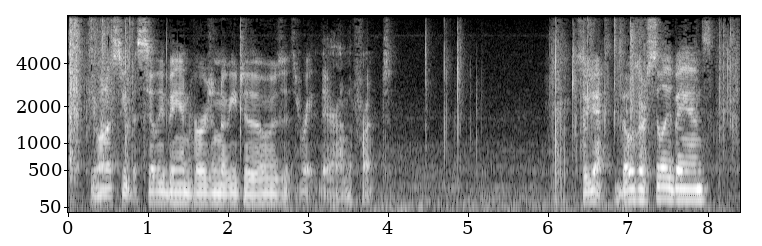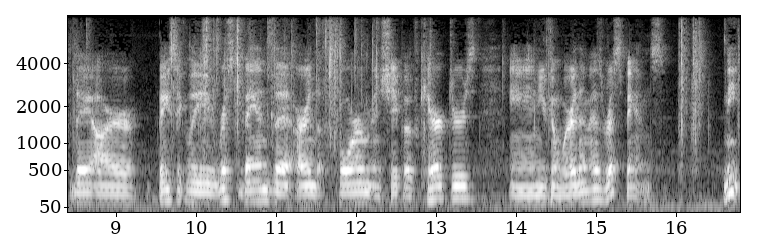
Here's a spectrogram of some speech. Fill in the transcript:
If you want to see the silly band version of each of those, it's right there on the front. So yeah, those are silly bands. They are basically wristbands that are in the form and shape of characters, and you can wear them as wristbands. Neat.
